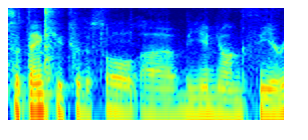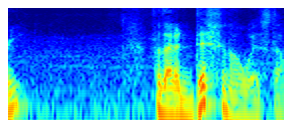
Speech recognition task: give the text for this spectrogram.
So thank you to the soul of the yin-yang theory for that additional wisdom.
